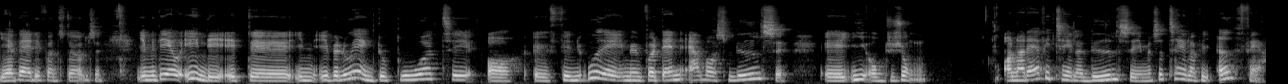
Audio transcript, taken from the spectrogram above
Ja, hvad er det for en størrelse? Jamen, det er jo egentlig et, øh, en evaluering, du bruger til at øh, finde ud af, men hvordan er vores ledelse øh, i organisationen. Og når det er, at vi taler ledelse, men så taler vi adfærd.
